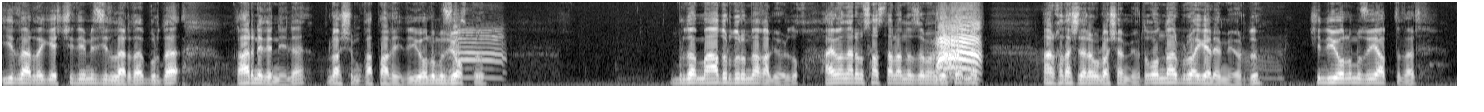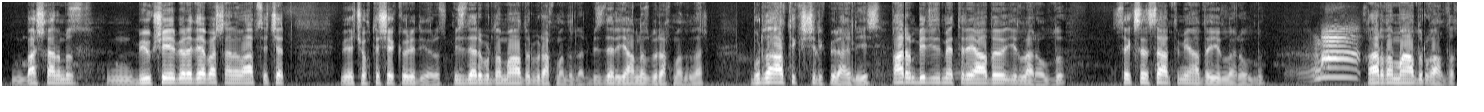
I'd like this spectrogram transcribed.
yıllarda, geçtiğimiz yıllarda burada kar nedeniyle ulaşım kapalıydı. Yolumuz yoktu. Burada mağdur durumda kalıyorduk. Hayvanlarımız hastalandığı zaman veteriner arkadaşlara ulaşamıyorduk. Onlar buraya gelemiyordu. Şimdi yolumuzu yaptılar. Başkanımız Büyükşehir Belediye Başkanı Vahap Seçer ve çok teşekkür ediyoruz. Bizleri burada mağdur bırakmadılar. Bizleri yalnız bırakmadılar. Burada 6 kişilik bir aileyiz. Karın 1 metre yağdığı yıllar oldu. 80 santim yağdığı yıllar oldu. Karda mağdur kaldık.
